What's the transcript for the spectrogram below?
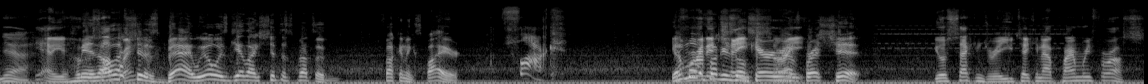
Yeah. Yeah, you hook Man, us all up, that right? shit is bad. We always get like shit that's about to fucking expire. Fuck. Y'all If we're in a motherfuckers don't chase, carry around right? fresh shit. You're secondary. You taking out primary for us?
